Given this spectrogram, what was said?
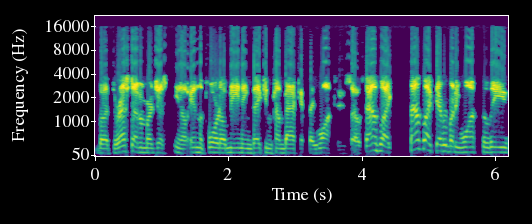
but the rest of them are just you know in the portal, meaning they can come back if they want to. So sounds like sounds like everybody wants to leave.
